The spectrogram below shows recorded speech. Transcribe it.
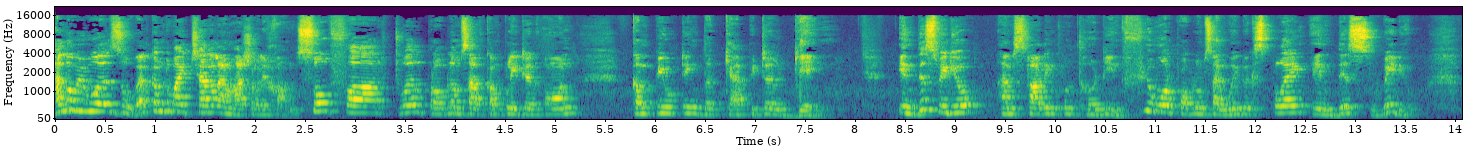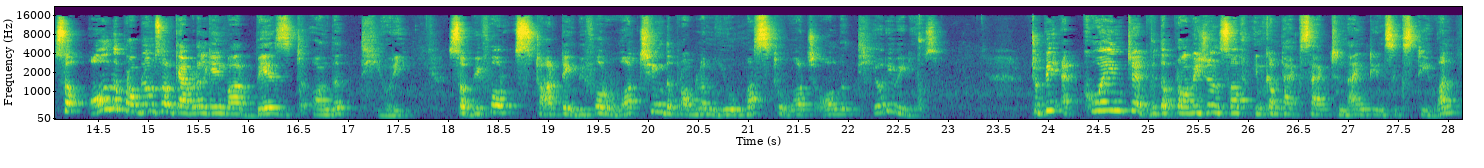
Hello viewers, welcome to my channel. I'm Hasham Ali Khan. So far, 12 problems I've completed on computing the capital gain. In this video, I'm starting from 13. Few more problems I'm going to explain in this video. So all the problems on capital gain are based on the theory. So before starting, before watching the problem, you must watch all the theory videos. To be acquainted with the provisions of Income Tax Act 1961,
